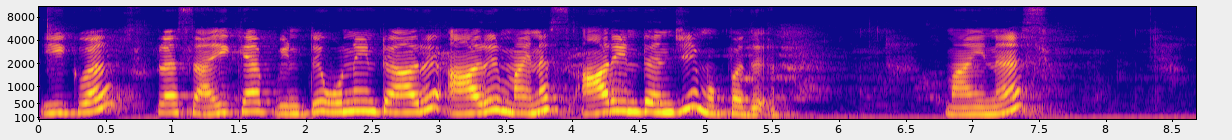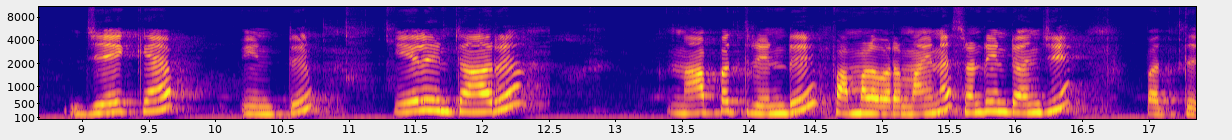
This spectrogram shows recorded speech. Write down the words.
Equal plus i cap into ஒன்று இன்ட்டு ஆறு ஆறு மைனஸ் ஆறு இன்ட்டு அஞ்சு முப்பது. மைனஸ் ஜே கேப் இன்ட்டு ஏழு இன்ட்டு ஆறு நாற்பத்தி ரெண்டு பம்மளை வர மைனஸ் ரெண்டு இன்ட்டு அஞ்சு பத்து.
